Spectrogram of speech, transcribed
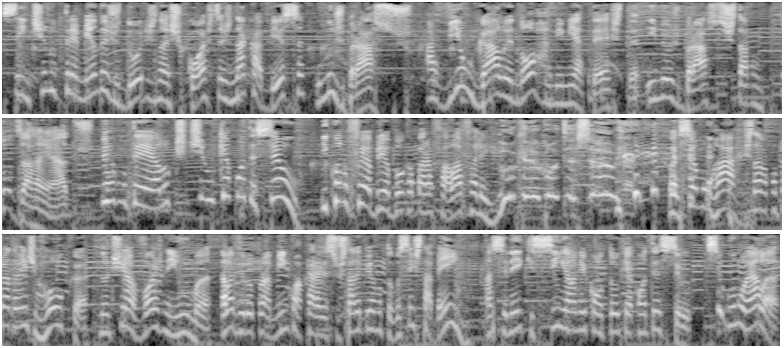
sentindo tremendas dores nas costas, na cabeça e nos braços. Havia um galo enorme em minha testa e meus braços estavam todos arranhados. Perguntei a ela o que, tinha- o que aconteceu e quando fui abrir a boca para falar, falei: O que aconteceu? Parecia Munhar, estava completamente rouca, não tinha voz nenhuma. Ela virou pra mim com a cara assustada e perguntou: Você está bem? Assinei que sim, ela me contou o que aconteceu. Segundo ela,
